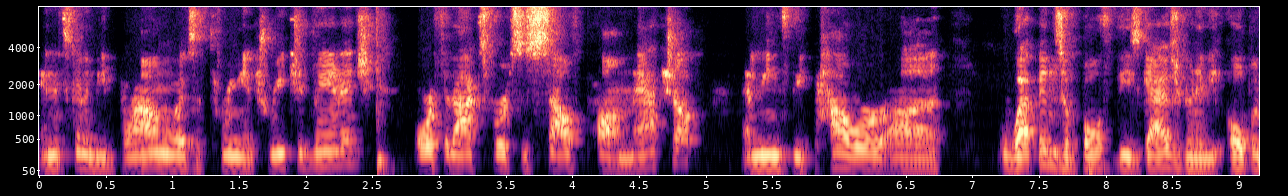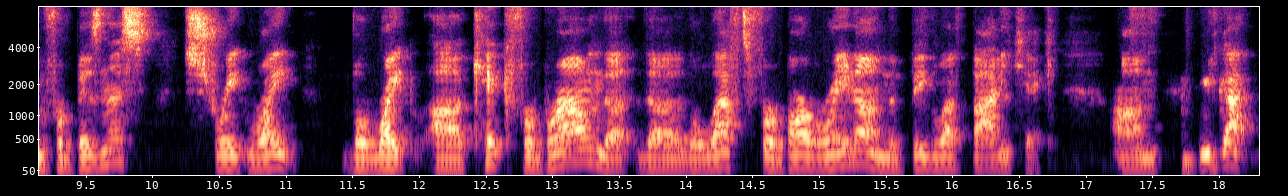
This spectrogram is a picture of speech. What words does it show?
and it's going to be Brown who has a three inch reach advantage. Orthodox versus Southpaw matchup. That means the power uh, weapons of both of these guys are going to be open for business. Straight right, the right uh, kick for Brown, the the the left for Barberena, and the big left body kick. Um, we've got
